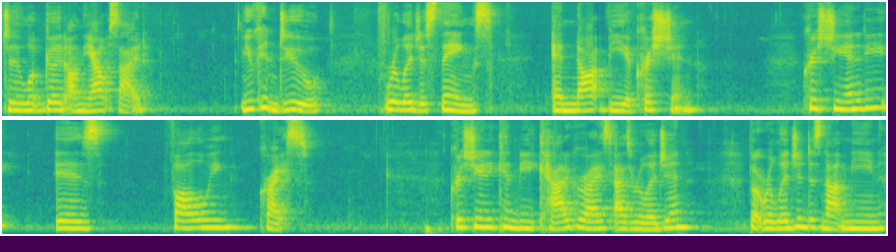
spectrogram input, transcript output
to look good on the outside. You can do religious things and not be a Christian. Christianity is following Christ. Christianity can be categorized as religion, but religion does not mean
